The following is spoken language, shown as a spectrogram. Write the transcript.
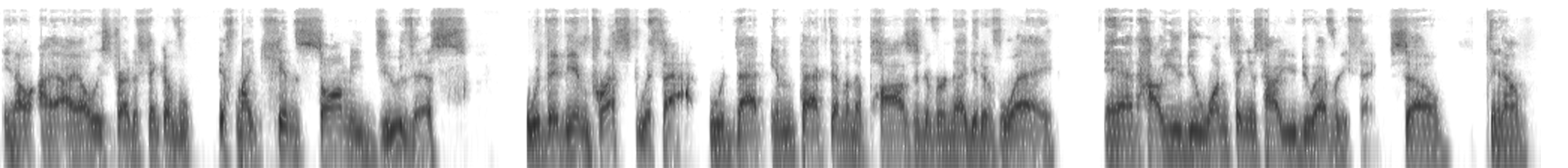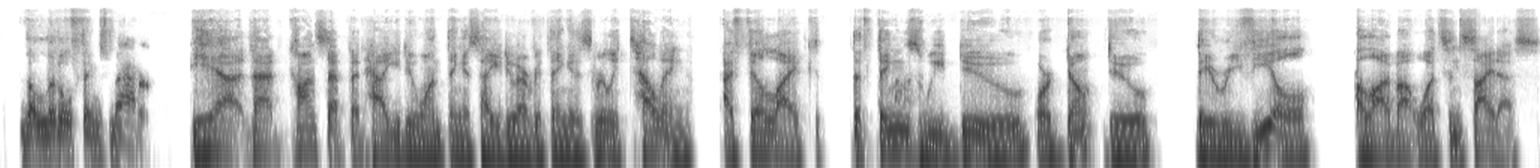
You know, I, I always try to think of if my kids saw me do this, would they be impressed with that? Would that impact them in a positive or negative way? And how you do one thing is how you do everything. So, you know, the little things matter. Yeah, that concept that how you do one thing is how you do everything is really telling. I feel like the things we do or don't do, they reveal a lot about what's inside us,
